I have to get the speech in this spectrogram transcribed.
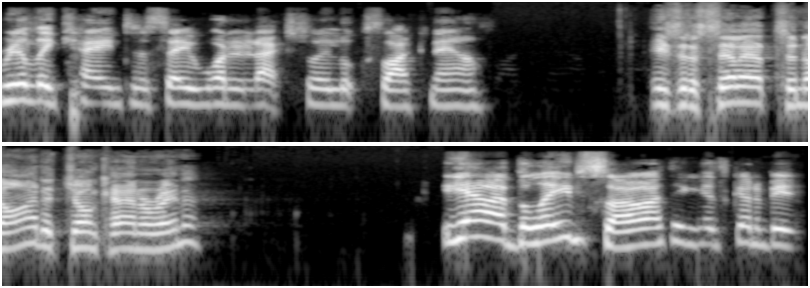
really keen to see what it actually looks like now. Is it a sellout tonight at John Cain Arena? Yeah, I believe so. I think it's going to be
